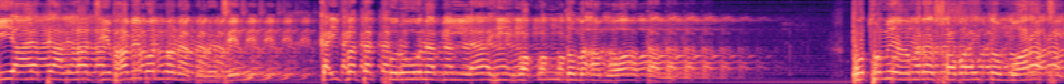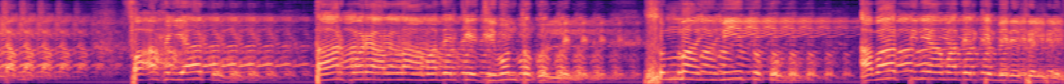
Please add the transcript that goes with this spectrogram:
এই আয়াতে আল্লাহ যেভাবে বর্ণনা করেছেন কাইফাতা করুনা বিল্লাহি ওয়া কুনতুম আমওয়াতান প্রথমে আমরা সবাই তো মরা ছিলাম। তারপরে আল্লাহ আমাদেরকে জীবন্ত করলেন। আবার তিনি আমাদেরকে মেরে ফেলবেন।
